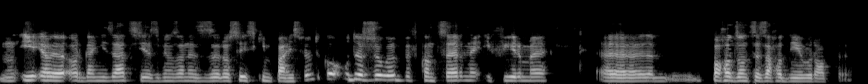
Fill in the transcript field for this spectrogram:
mm, i e, organizacje związane z rosyjskim państwem, tylko uderzyłyby w koncerny i firmy e, pochodzące z zachodniej Europy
